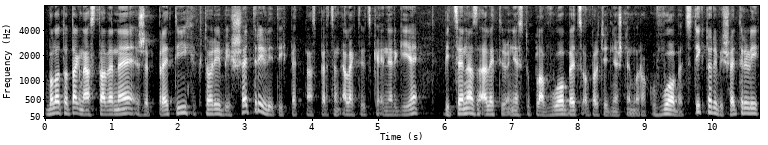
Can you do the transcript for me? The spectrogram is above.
bolo to tak nastavené, že pre tých, ktorí by šetrili tých 15 elektrickej energie, by cena za elektrínu nestúpla vôbec oproti dnešnému roku. Vôbec. Tí, ktorí by šetrili,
